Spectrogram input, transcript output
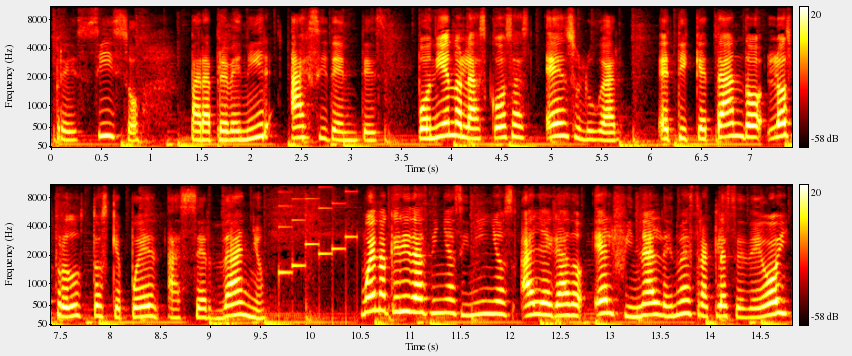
preciso para prevenir accidentes, poniendo las cosas en su lugar, etiquetando los productos que pueden hacer daño. Bueno, queridas niñas y niños, ha llegado el final de nuestra clase de hoy.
